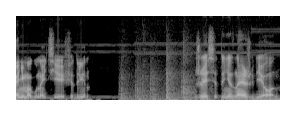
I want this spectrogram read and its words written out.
Я не могу найти эфедрин. Джесси, ты не знаешь, где он?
